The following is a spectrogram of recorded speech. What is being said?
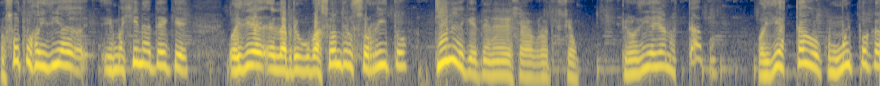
Nosotros hoy día, imagínate que Hoy día eh, la preocupación del zorrito tiene que tener esa protección, pero hoy día ya no estamos. Hoy día estamos con muy poca,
